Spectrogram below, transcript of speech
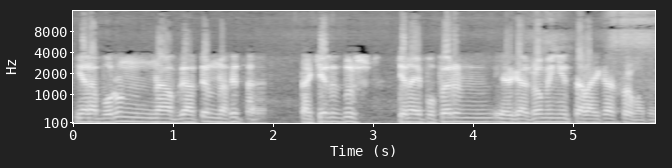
για να μπορούν να βγαταίνουν αυτή τα, τα κέρδη τους και να υποφέρουν οι εργαζόμενοι τα λαϊκά στρώματα.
